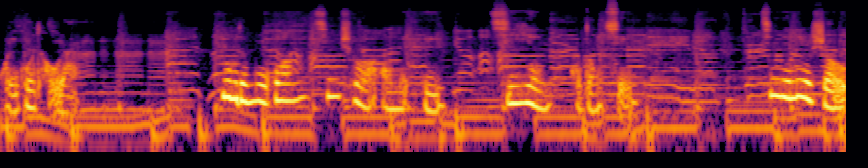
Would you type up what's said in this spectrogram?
回过头来。鹿的目光清澈而美丽，凄艳而动情。青年猎手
